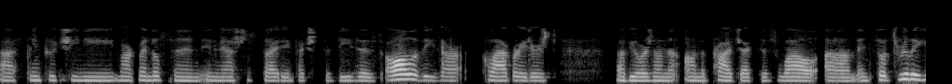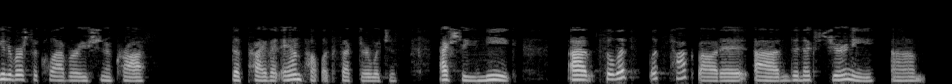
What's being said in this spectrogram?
uh, Pulcini, Mark Mendelson, International Society of Infectious Diseases. All of these are collaborators of yours on the on the project as well. Um, and so it's really a universal collaboration across the private and public sector, which is actually unique. Uh, so let's let's talk about it. Um, the next journey, um,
